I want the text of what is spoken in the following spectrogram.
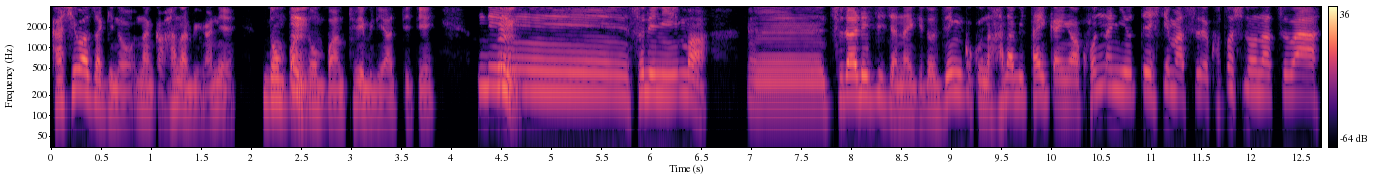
柏崎のなんか花火がね、ドンパうんンドンパンテレビでやってて、で、それに、まあ、うーん、つられてじゃないけど、全国の花火大会がこんなに予定してます。今年の夏は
